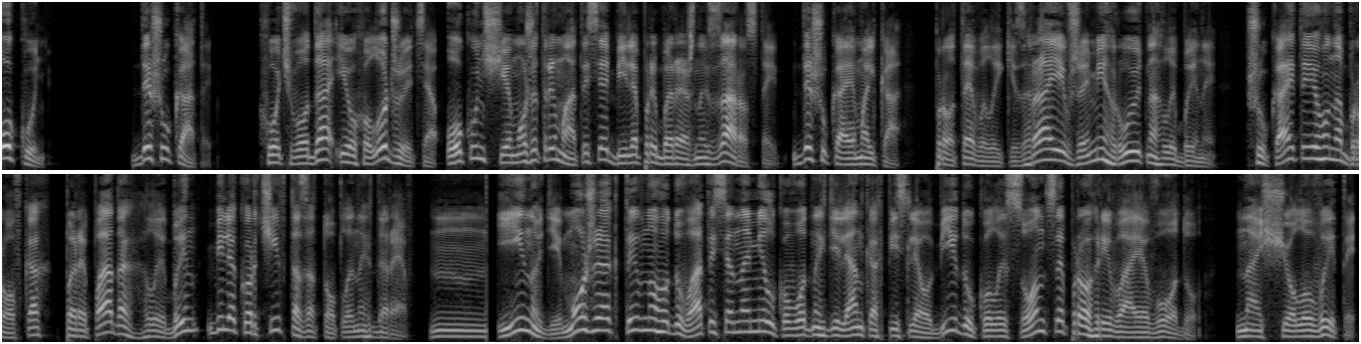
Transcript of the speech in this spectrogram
Окунь. Де шукати? Хоч вода і охолоджується, окунь ще може триматися біля прибережних заростей, де шукає малька. Проте великі зграї вже мігрують на глибини. Шукайте його на бровках, перепадах глибин біля корчів та затоплених дерев. М іноді може активно годуватися на мілководних ділянках після обіду, коли сонце прогріває воду. На що ловити?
